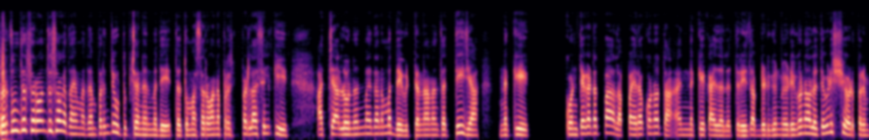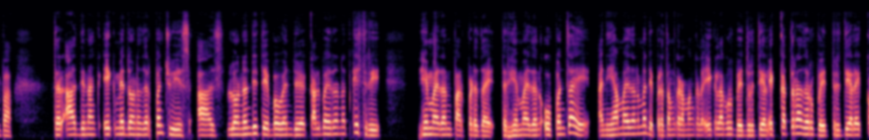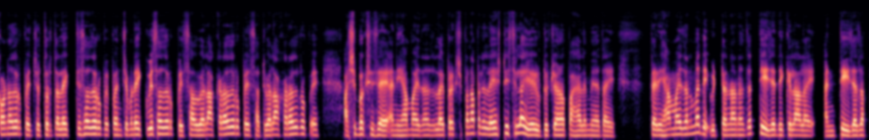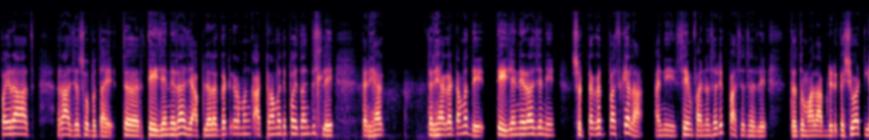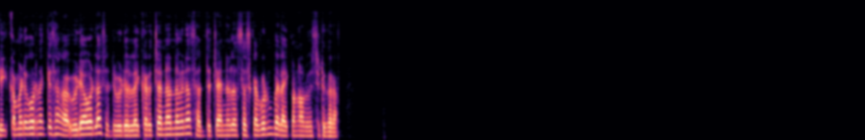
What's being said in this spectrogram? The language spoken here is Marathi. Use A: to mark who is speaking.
A: तर तुमचं सर्वांचं स्वागत आहे मैदानपर्यंत यूट्यूब चॅनलमध्ये तर तुम्हा सर्वांना प्रश्न पडला असेल की आजच्या लोणंद मैदानामध्ये विठ्ठल नानांचा तेजा नक्की कोणत्या गटात पाहिला पायरा कोण होता आणि नक्की काय झालं तर हेच अपडेट घेऊन व्हिडिओ घेऊन आलो तेवढी शेवटपर्यंत पहा. तर आज दिनांक एक मे दोन हजार पंचवीस आज लोणंद इथे भव्यंद्य कालभैरवनाथ केसरी हे मैदान पार पडत आहे. तर हे मैदान ओपनचं आहे आणि ह्या मैदानामध्ये प्रथम क्रमांकाला एक लाख रुपये द्वितीयाला एकाहत्तर हजार रुपये तृतीयाला एकावन्न हजार रुपये चतुर्थाला एकतीस हजार रुपये पंचमीला एकवीस हजार रुपये सहाव्याला अकरा हजार रुपये सातव्याला अकरा हजार रुपये अशी बक्षीस आहे आणि ह्या मैदानाचं लाईव्ह प्रक्षेपण आपल्याला एस टी सीला यूट्यूब चॅनल पाहायला मिळत आहे. तर ह्या मैदानामध्ये विठ्ठल तेजा देखील आला आहे आणि तेजाचा पैरा आज राजासोबत आहे. तर तेजा आणि राजा आपल्याला गट क्रमांक अठरामध्ये पैदान दिसले. तर ह्या तर ह्या गटामध्ये तेजा आणि राजाने सुट्टा गट पास केला आणि सेम फायनलसाठी पात्र ठरले. तर तुम्हाला अपडेट कशी वाटली? कमेंट करून नक्की सांगा. व्हिडिओ आवडला असेल तर व्हिडिओ लाईक करा. चॅनल नवीन असेल तर चॅनलला सबस्क्राईब करून बेल आयकॉन ऑलवेज सेट करा.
